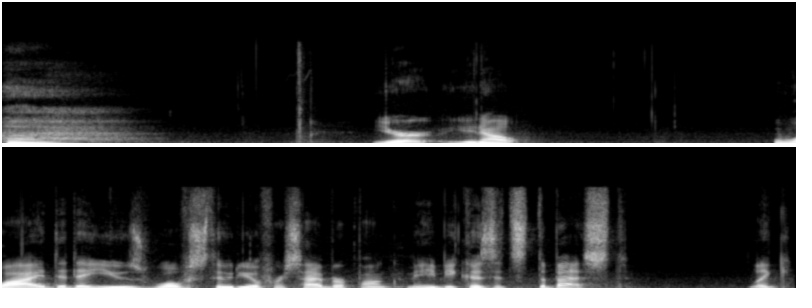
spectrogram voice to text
You're you know. Why did they use Wolf Studio for Cyberpunk? Maybe because it's the best. Like,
